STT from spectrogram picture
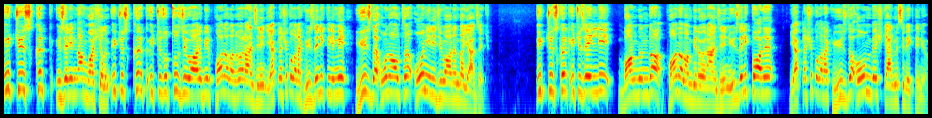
340 üzerinden başlayalım. 340-330 civarı bir puan alan öğrencinin yaklaşık olarak yüzdelik dilimi %16-17 civarında gelecek. 340-350 bandında puan alan bir öğrencinin yüzdelik puanı yaklaşık olarak %15 gelmesi bekleniyor.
